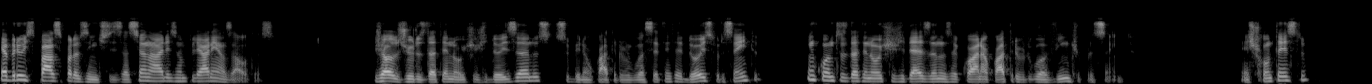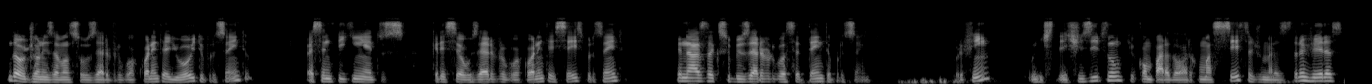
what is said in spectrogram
e abriu espaço para os índices acionários ampliarem as altas. Já os juros da T-Note de 2 anos subiram 4,72%, enquanto os da T-Note de 10 anos recuaram a 4,20%. Neste contexto, Dow Jones avançou 0,48%, o S&P 500 cresceu 0,46% e o Nasdaq subiu 0,70%. Por fim, o índice DXY, que compara o dólar com uma cesta de moedas estrangeiras,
